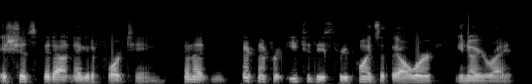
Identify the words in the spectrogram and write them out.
it should spit out negative 14. And that, check that for each of these three points, if they all work, you know you're right.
